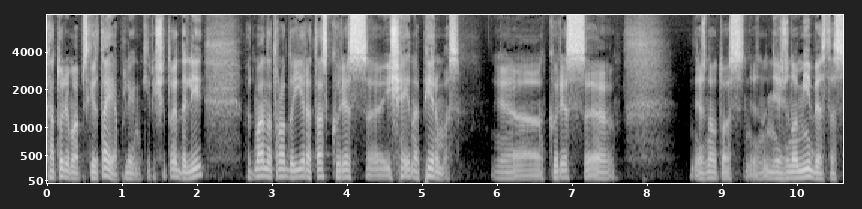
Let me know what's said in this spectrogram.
ką turim apskritai aplink. Ir šitoj daly, man atrodo, yra tas, kuris e, išeina pirmas, e, kuris, nežinau, tos nežinomybės, tas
